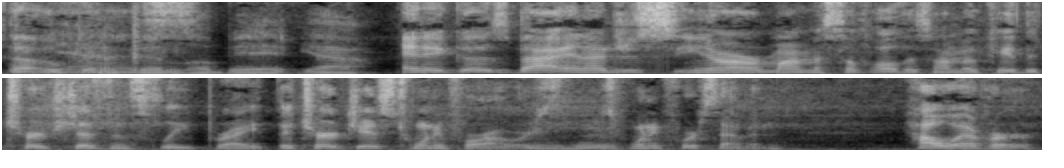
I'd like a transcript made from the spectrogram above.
the a good little bit. Yeah. And it goes back, and I just, you know, I remind myself all the time, okay, the church doesn't sleep, right? The church is 24 hours, it's 24 7. However,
